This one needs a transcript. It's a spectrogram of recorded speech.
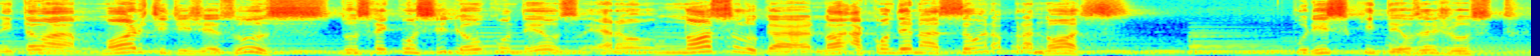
Então a morte de Jesus nos reconciliou com Deus. Era o nosso lugar, a condenação era para nós. Por isso que Deus é justo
